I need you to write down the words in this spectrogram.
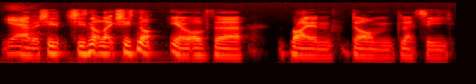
yeah Uh, but she she's not like she's not you know of the Brian Dom Letty.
